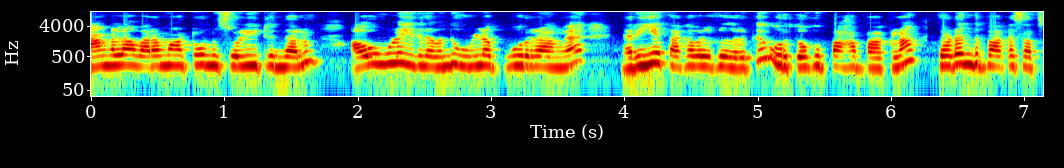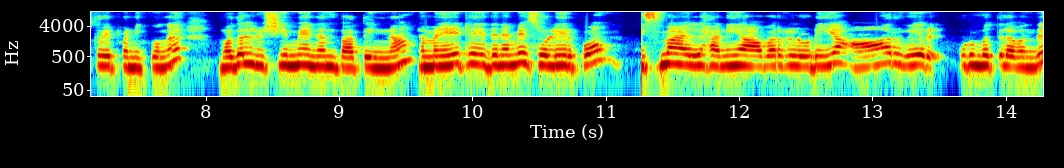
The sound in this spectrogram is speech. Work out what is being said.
நாங்களாம் வரமாட்டோம்னு சொல்லிட்டு இருந்தாலும் அவங்களும் இதுல வந்து உள்ள பூடுறாங்க நிறைய தகவல்கள் இருக்கு. ஒரு தொகுப்பாக பார்க்கலாம். தொடர்ந்து பார்க்க சப்ஸ்கிரைப் பண்ணிக்கோங்க. முதல் விஷயமே என்னன்னு பாத்தீங்கன்னா நம்ம நேற்றைய தினமே சொல்லியிருப்போம். இஸ்மாயில் ஹனியா அவர்களுடைய ஆறு பேர் குடும்பத்துல வந்து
